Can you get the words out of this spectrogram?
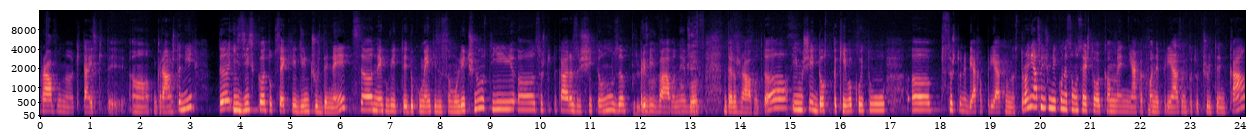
право на китайските а, граждани да изискат от всеки един чужденец а, неговите документи за самоличност и а, също така разрешително за пребиваване okay. в държавата. Имаше и доста такива, които а, също не бяха приятно настроени. Аз лично никой не съм усещала към мен някаква неприязан като чужденка,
